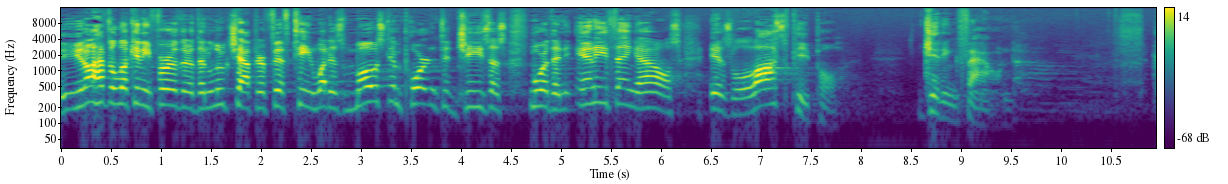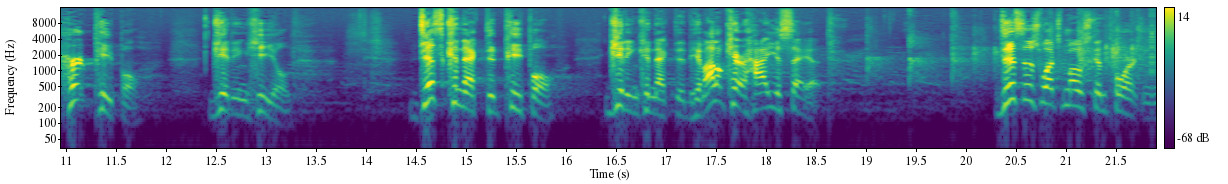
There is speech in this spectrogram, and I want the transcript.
You don't have to look any further than Luke chapter 15. What is most important to Jesus more than anything else is lost people getting found, hurt people getting healed, disconnected people getting connected to Him. I don't care how you say it. This is what's most important.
